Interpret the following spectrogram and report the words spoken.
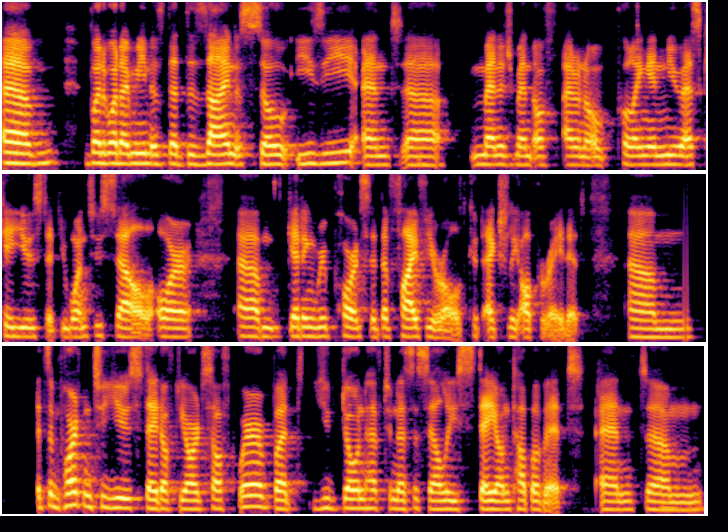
um, but what I mean is that design is so easy and uh, management of I don't know pulling in new SKUs that you want to sell or um, getting reports that a five year old could actually operate it. Um, it's important to use state of the art software, but you don't have to necessarily stay on top of it and um,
